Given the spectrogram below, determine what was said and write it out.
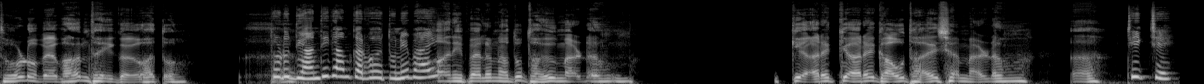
થોડો બેભાન થઈ ગયો હતો. થોડું ધ્યાનથી કામ કરવું હતું ને ભાઈ? આની પહેલા નહોતું થયું મેડમ. ક્યારેક ક્યારેક આવું થાય છે મેડમ. ઠીક છે.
